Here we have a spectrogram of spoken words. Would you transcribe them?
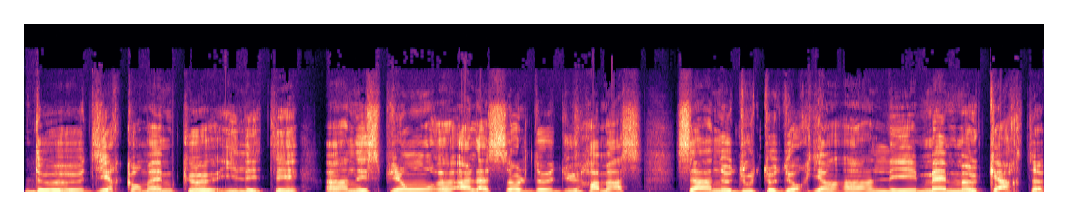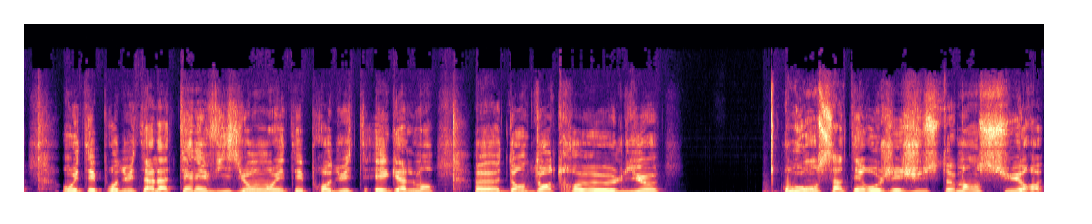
de dire quand même qu'il était un espion à la solde du Hamas. Ça ne doute de rien. Hein. Les mêmes cartes ont été produites la télévision, ont été produites également euh, dans d'autres lieux où on s'interrogeait justement sur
